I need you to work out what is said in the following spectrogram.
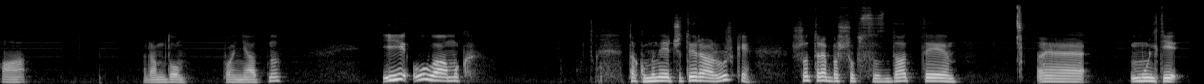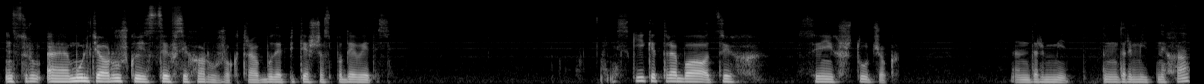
А. Рандом. Понятно. І уламок. Так, у мене є 4 оружки. Що треба, щоб создати е, мульті, інстру, е, мультіоружку із цих всіх оружок? Треба буде піти щас подивитись. Скільки треба цих синіх штучок? Ендерміт, ендермітних, а?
